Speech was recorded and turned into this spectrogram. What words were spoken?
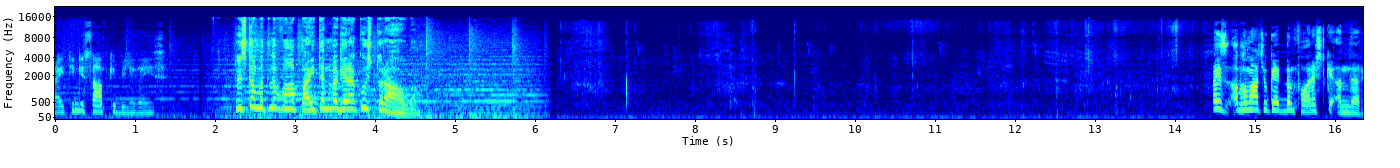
आई थिंक ये सांप की बिल है गाइस तो इसका मतलब वहाँ पाइथन वगैरह कुछ तो रहा होगा। गाइस अब हम आ चुके एकदम फॉरेस्ट के अंदर।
